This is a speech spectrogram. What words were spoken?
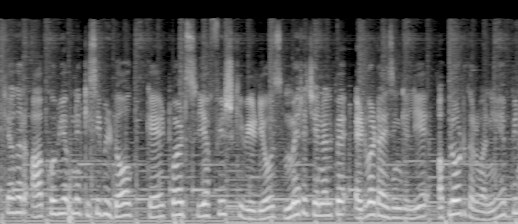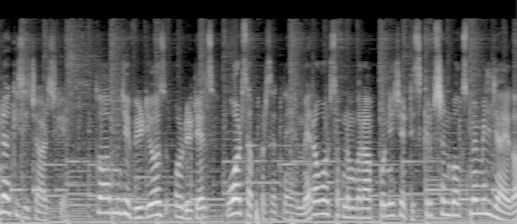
कि अगर आपको भी अपने किसी भी डॉग कैट बर्ड्स या फ़िश की वीडियोस मेरे चैनल पे एडवर्टाइजिंग के लिए अपलोड करवानी है बिना किसी चार्ज के तो आप मुझे वीडियोस और डिटेल्स व्हाट्सअप कर सकते हैं। मेरा व्हाट्सअप नंबर आपको नीचे डिस्क्रिप्शन बॉक्स में मिल जाएगा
